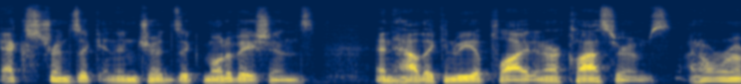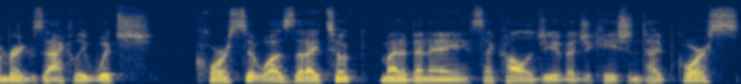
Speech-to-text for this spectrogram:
extrinsic and intrinsic motivations and how they can be applied in our classrooms. I don't remember exactly which course it was that I took. It might have been a psychology of education type course,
